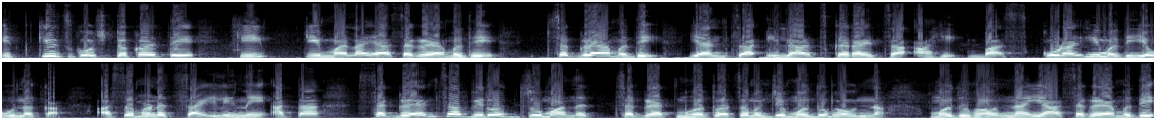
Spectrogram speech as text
इतकीच गोष्ट कळते की की मला या सगळ्यामध्ये सगळ्यामध्ये यांचा इलाज करायचा आहे. बास कोणाही मध्ये येऊ नका. असं म्हणत सायलीने आता सगळ्यांचा विरोध जुमानत. सगळ्यात महत्त्वाचं म्हणजे मधुभाऊंना. मधुभाऊंना या सगळ्यामध्ये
